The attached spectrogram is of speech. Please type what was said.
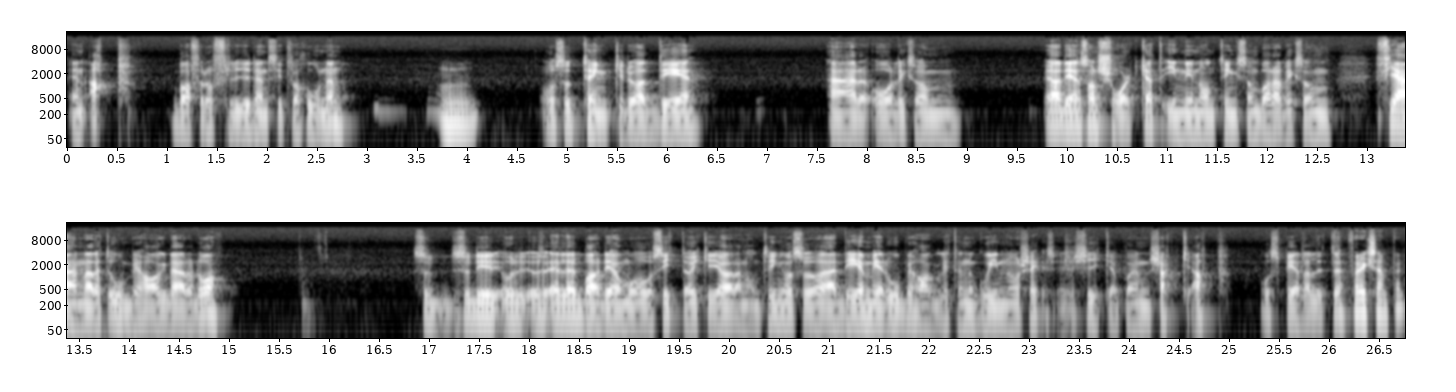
en app bare for å fly den situationen. Mm. Och så tenker du at det er å liksom, ja det er en sånn shortcut inn i noe som bare liksom fjerner et obehag der og da. Så, så det, eller bare det om å, å sitte og ikke gjøre noe, og så er det mer ubehagelig enn å gå inn og kikke på en sjakkapp og spela litt. For eksempel.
